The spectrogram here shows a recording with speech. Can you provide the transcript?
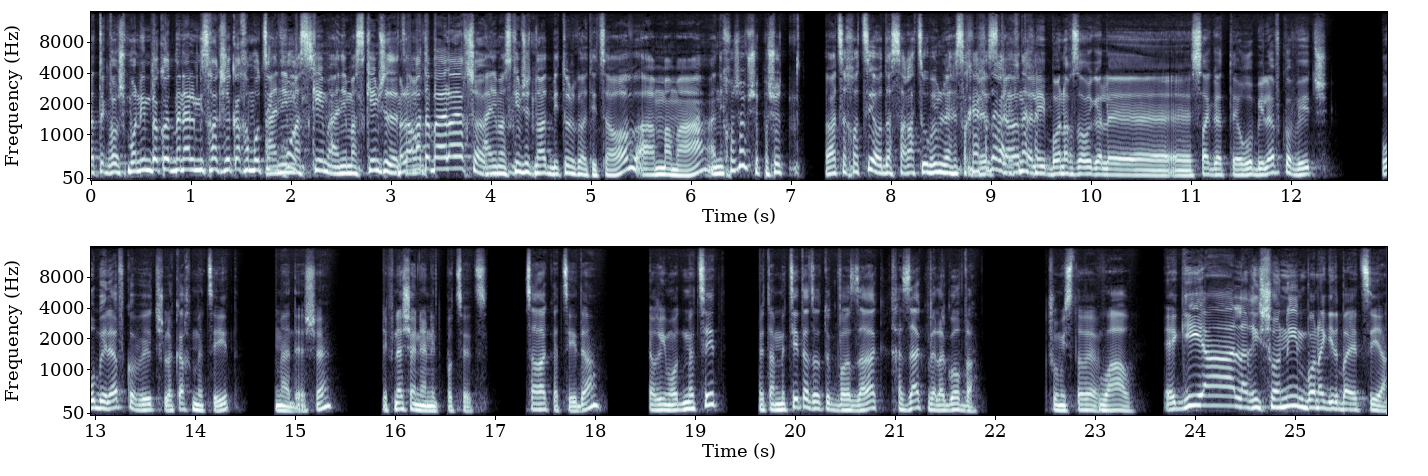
אתה כבר 80 דקות מנהל משחק שככה מוצאים אני חוץ. מסכים, אני מסכים שזה למה אתה בא אליי עכשיו? אני מסכים שתנועת ביטול כזאת היא צהוב, אממה, אני חושב שפשוט הוא היה צריך להוציא עוד עשרה צהובים לשחקן חדרה והזכרת לפני לי, כן. בוא נחזור רגע לסאגת אה, רובי לבקוביץ'. רובי לבקוביץ' לקח מצית מהדשא, לפני שהעניין התפוצץ. צרק הצידה, הרים עוד מצית, ואת המצית הזאת הוא כבר זרק חזק ולגובה. כשהוא מסתובב. וואו. הגיע לראשונים, בוא נגיד, ביציאה.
